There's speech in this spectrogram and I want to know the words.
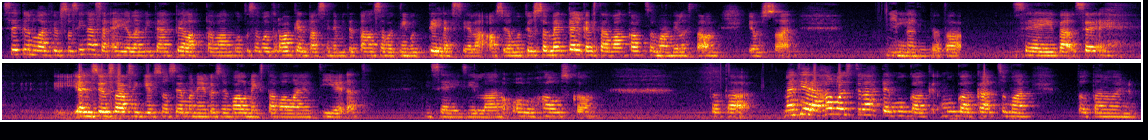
Second Life, jossa sinänsä ei ole mitään pelattavaa, mutta sä voit rakentaa sinne mitä tahansa, voit niin tehdä siellä asioita. Mutta jos sä menet pelkästään vaan katsomaan, millaista on jossain, niin, tota, se ei, se, ja jos varsinkin jos on semmoinen, joka se valmiiksi tavallaan jo tiedät, niin se ei sillä ole ollut hauskaa. Tota, mä en tiedä, haluaisitte lähteä mukaan, mukaan katsomaan tota noin,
